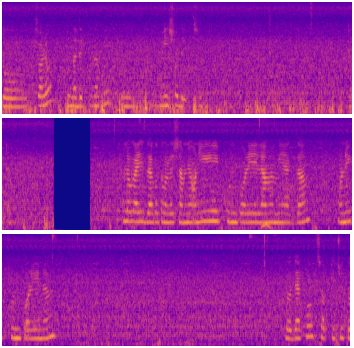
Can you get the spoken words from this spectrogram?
তো চলো, তোমরা দেখতে থাকো মিশো দেখছি। হ্যালো গাইজ দেখো তোমাদের সামনে অনেকক্ষণ পরে এলাম আমি একদম। অনেকক্ষণ পরে এলাম। তো দেখো সব কিছু তো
